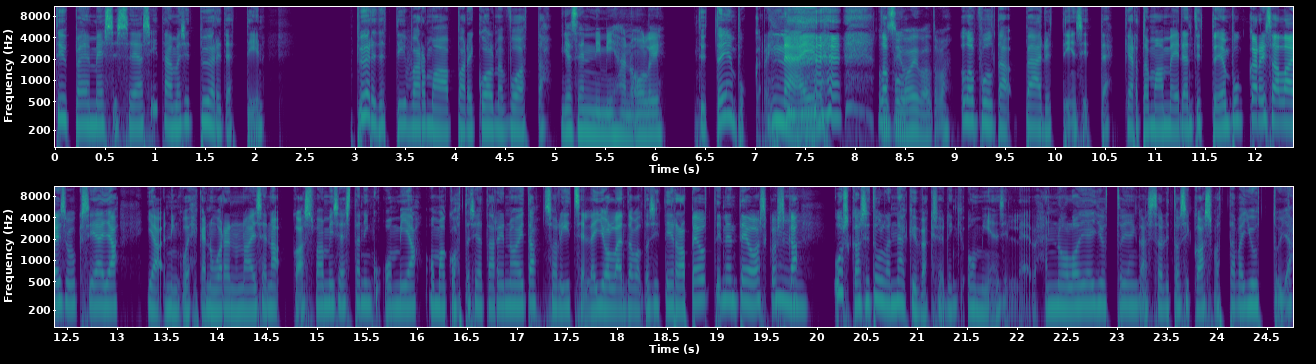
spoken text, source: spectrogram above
tyyppejä messissä ja sitä me sitten pyöritettiin. Pyöritettiin varmaan pari-kolme vuotta Ja sen nimihän oli tyttöjen pukkari. Näin. tosi Lopu- oivaltava. lopulta päädyttiin sitten kertomaan meidän tyttöjen pukkarisalaisuuksia ja, ja niin kuin ehkä nuorena naisena kasvamisesta niin kuin omia omakohtaisia tarinoita. Se oli itselle jollain tavalla tosi terapeuttinen teos, koska mm. Uskalsi tulla näkyväksi jotenkin omien silleen, vähän nolojen juttujen kanssa. Se oli tosi kasvattava juttu ja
